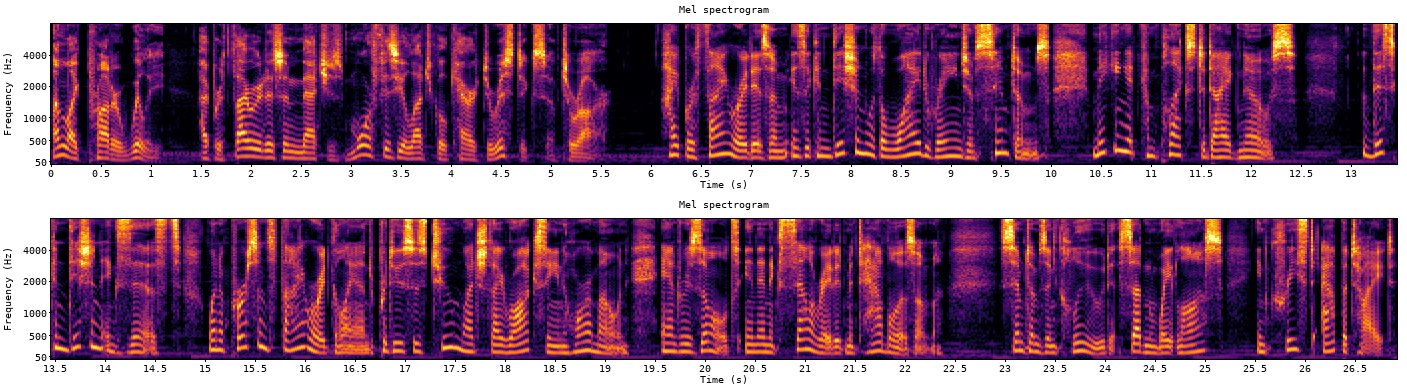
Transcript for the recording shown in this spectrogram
Unlike Prader-Willi, hyperthyroidism matches more physiological characteristics of Tarrare. Hyperthyroidism is a condition with a wide range of symptoms, making it complex to diagnose. This condition exists when a person's thyroid gland produces too much thyroxine hormone and results in an accelerated metabolism. Symptoms include sudden weight loss, increased appetite,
